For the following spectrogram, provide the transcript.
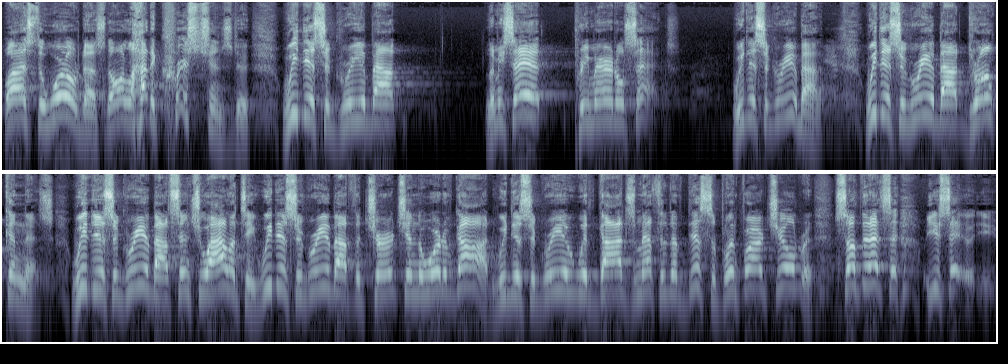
well, that's the world does. No, a lot of Christians do. We disagree about, let me say it, premarital sex. We disagree about it. We disagree about drunkenness. We disagree about sensuality. We disagree about the church and the Word of God. We disagree with God's method of discipline for our children. Something that's, you say,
